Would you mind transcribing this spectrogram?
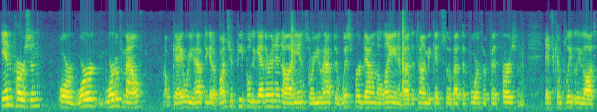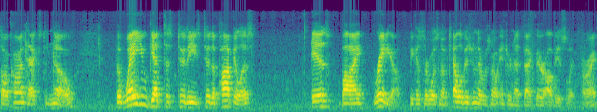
in person or word word of mouth, okay, where you have to get a bunch of people together in an audience or you have to whisper down the lane and by the time it gets to about the fourth or fifth person, it's completely lost all context. No. The way you get to, to these to the populace is by radio because there was no television, there was no internet back there, obviously. All right.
